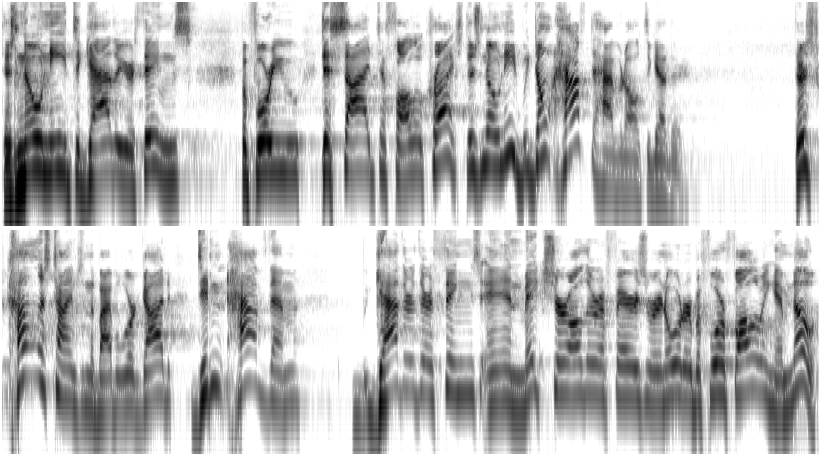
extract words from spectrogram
There's no need to gather your things before you decide to follow Christ. There's no need. We don't have to have it all together. There's countless times in the Bible where God didn't have them gather their things and make sure all their affairs were in order before following Him. No.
